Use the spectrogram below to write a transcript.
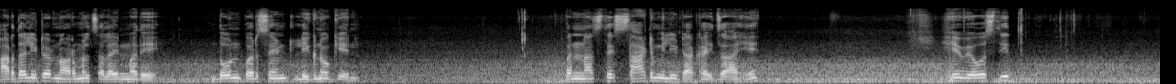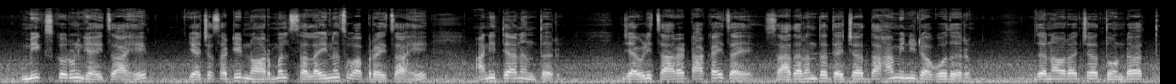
अर्धा लिटर नॉर्मल सलाईनमध्ये दोन पर्सेंट लिग्नोकेन पन्नास ते साठ मिली टाकायचं आहे. हे व्यवस्थित मिक्स करून घ्यायचं आहे. याच्यासाठी नॉर्मल सलाईनच वापरायचं आहे. आणि त्यानंतर ज्यावेळी चारा टाकायचा आहे साधारणतः त्याच्या दहा मिनिट अगोदर जनावराच्या तोंडात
